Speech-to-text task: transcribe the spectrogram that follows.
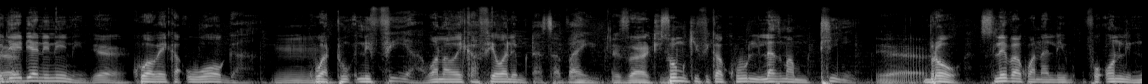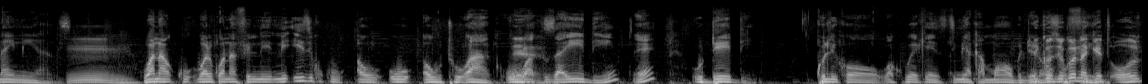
ujaidia yeah. ni nini Yeah. kuwaweka uoga mm. kuwa tu, ni fia wanaweka fia wale mtasurvive Exactly. so mkifika kule lazima mtii yeah. bro slave alikuwa na live for only 9 years Mm. wana walikuwa na feel ni, ni easy kuku au, au, au to work yeah. work zaidi eh, udedi kuliko wakuweke miaka mob ndio Because you're gonna get old.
